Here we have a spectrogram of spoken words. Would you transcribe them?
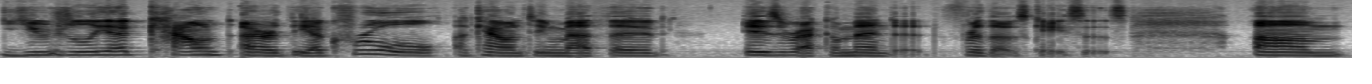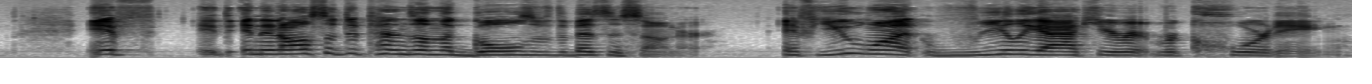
usually account or the accrual accounting method is recommended for those cases. Um, if it, and it also depends on the goals of the business owner. If you want really accurate recording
